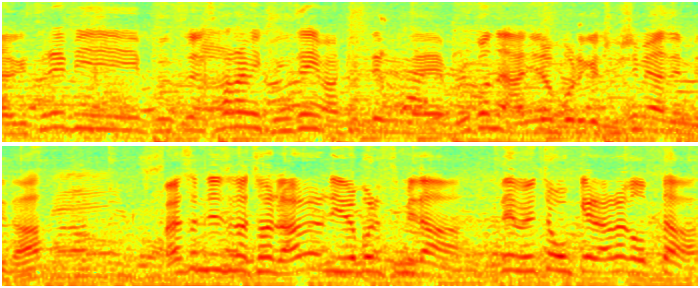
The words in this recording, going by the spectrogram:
자 여기 쓰레비 분수는 사람이 굉장히 많기 때문에 물건을 안 잃어버리게 조심해야 됩니다. 말씀드린 순간 저 라라를 잃어버렸습니다. 내 왼쪽 어깨에 라라가 없다.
